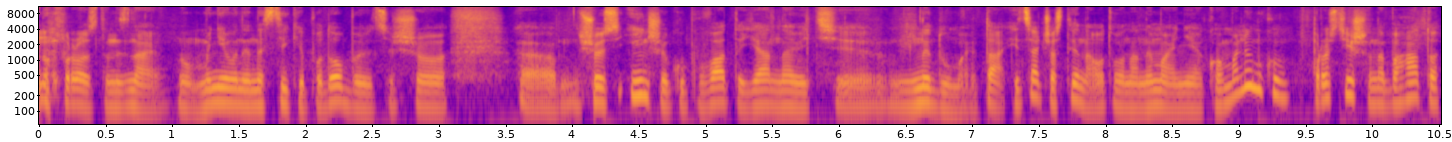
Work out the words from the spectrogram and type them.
Ну просто не знаю. Ну мені вони настільки подобаються, що е, щось інше купувати я навіть е, не думаю. Так, і ця частина, от вона не має ніякого малюнку, простіше набагато.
